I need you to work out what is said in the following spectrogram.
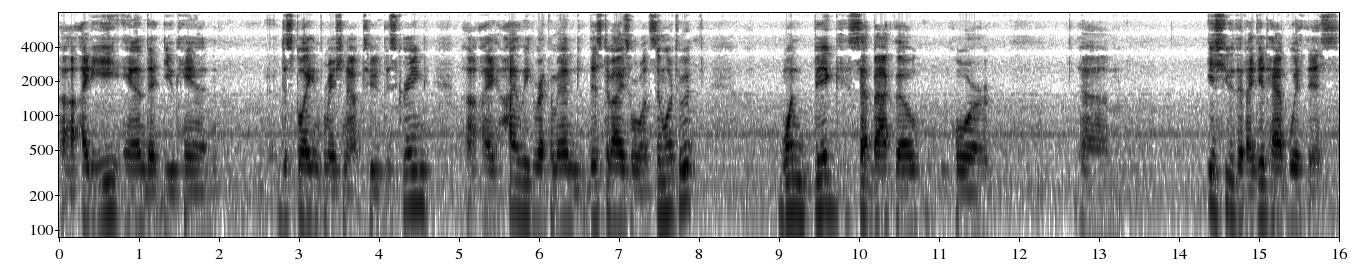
uh, IDE and that you can display information out to the screen, uh, I highly recommend this device or one similar to it. One big setback, though, or um, issue that I did have with this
